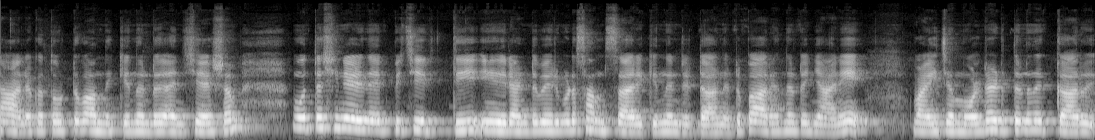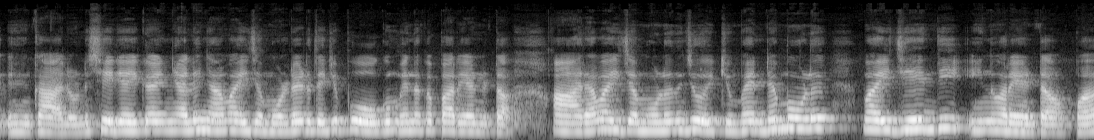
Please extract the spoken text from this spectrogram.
കാലൊക്കെ തൊട്ട് വന്നിക്കുന്നുണ്ട്. അതിന് ശേഷം മുത്തശ്ശീനെ എഴുന്നേൽപ്പിച്ചിരുത്തി രണ്ടുപേരും കൂടെ സംസാരിക്കുന്നുണ്ട് കേട്ടോ എന്നിട്ട് പറയുന്നുണ്ട് ഞാനേ വൈജമ്മോളുടെ അടുത്താണ് നിൽക്കാറ് കാലുകൊണ്ട് ശരിയായി കഴിഞ്ഞാൽ ഞാൻ വൈജമ്മോളുടെ അടുത്തേക്ക് പോകും എന്നൊക്കെ പറയാൻ കേട്ടോ ആരാ വൈജമ്മോൾ എന്ന് ചോദിക്കുമ്പോൾ എന്റെ മോൾ വൈജയന്തി എന്ന് പറയാം കേട്ടോ അപ്പോൾ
